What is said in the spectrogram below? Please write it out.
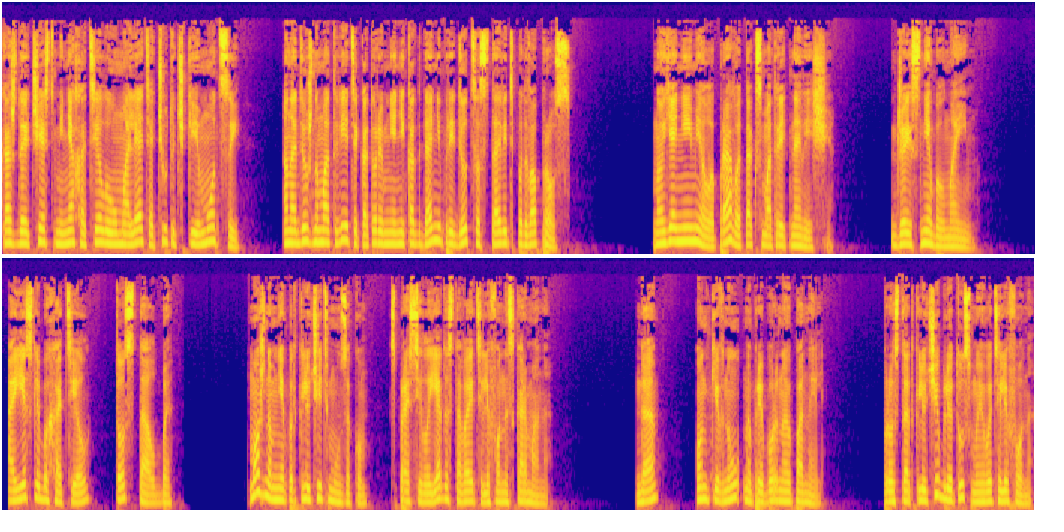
Каждая часть меня хотела умолять о чуточке эмоций, о надежном ответе, который мне никогда не придется ставить под вопрос. Но я не имела права так смотреть на вещи. Джейс не был моим. А если бы хотел, то стал бы. «Можно мне подключить музыку?» — спросила я, доставая телефон из кармана. «Да?» — он кивнул на приборную панель. «Просто отключи Bluetooth моего телефона».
